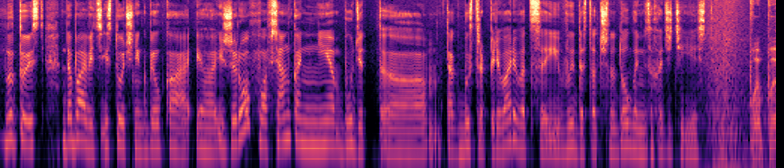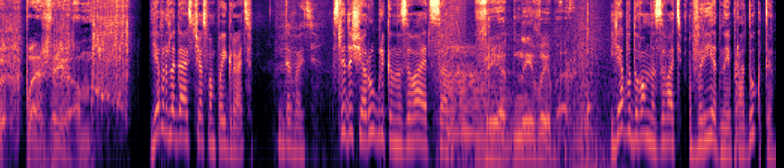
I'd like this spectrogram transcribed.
Ну, то есть добавить источник белка э, из жиров, овсянка не будет э, так быстро перевариваться, и вы достаточно долго не захотите есть. ПП пожрем. Я предлагаю сейчас вам поиграть. Давайте. Следующая рубрика называется «Вредный выбор». Я буду вам называть вредные продукты,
